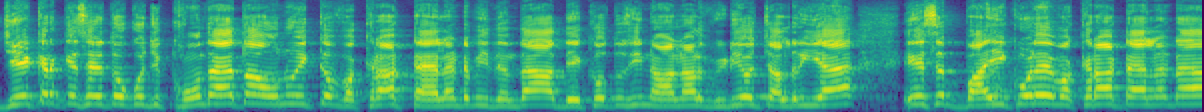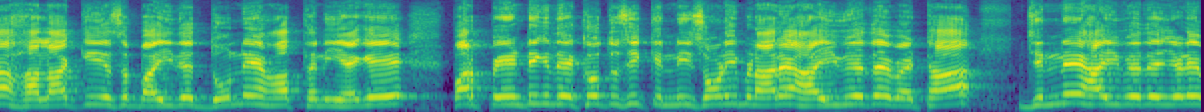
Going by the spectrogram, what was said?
ਜੇਕਰ ਕਿਸੇ ਤੋਂ ਕੁਝ ਖੋਹਦਾ ਹੈ ਤਾਂ ਉਹਨੂੰ ਇੱਕ ਵੱਖਰਾ ਟੈਲੈਂਟ ਵੀ ਦਿੰਦਾ ਆਹ ਦੇਖੋ ਤੁਸੀਂ ਨਾਲ ਨਾਲ ਵੀਡੀਓ ਚੱਲ ਰਹੀ ਹੈ। ਇਸ ਬਾਈ ਕੋਲੇ ਵੱਖਰਾ ਟੈਲੈਂਟ ਹੈ। ਹਾਲਾਂਕਿ ਇਸ ਬਾਈ ਦੇ ਦੋਨੇ ਹੱਥ ਨਹੀਂ ਹੈਗੇ। ਪਰ ਪੇਂਟਿੰਗ ਦੇਖੋ ਤੁਸੀਂ, ਕਿੰਨੀ ਸੋਹਣੀ ਬਣਾ ਰਿਹਾ। ਹਾਈਵੇ ਤੇ ਬੈਠਾ। ਜਿੰਨੇ ਹਾਈਵੇ ਦੇ ਜਿਹੜੇ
